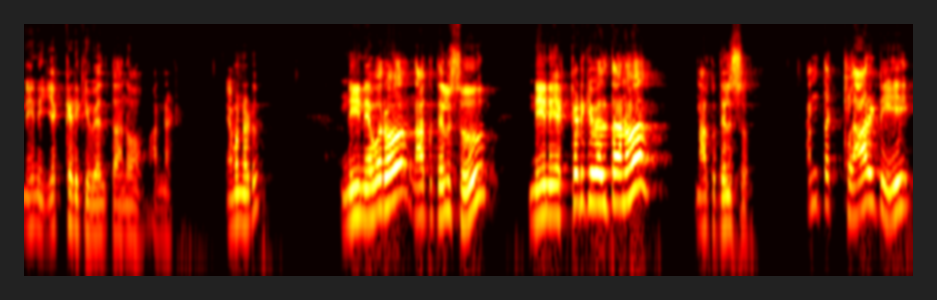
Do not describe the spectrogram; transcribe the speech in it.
నేను ఎక్కడికి వెళ్తానో అన్నాడు. ఏమన్నాడు? నేనెవరో నాకు తెలుసు నేను ఎక్కడికి వెళ్తానో నాకు తెలుసు. అంత క్లారిటీ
